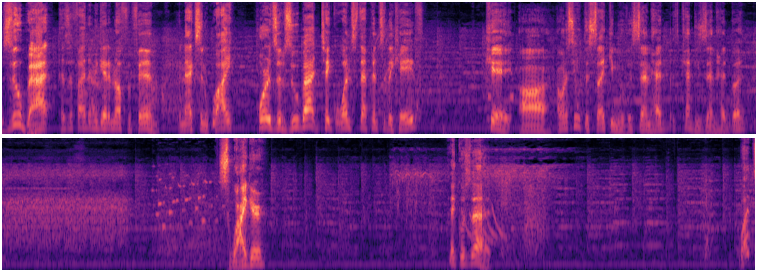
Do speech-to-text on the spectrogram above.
Zubat? As if I didn't get enough of him. In X and Y, hordes of Zubat take one step into the cave. Okay, uh, I want to see what the Psyche move is. Zen Head? It can't be Zen Headbutt. Swagger? The heck was that? What?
